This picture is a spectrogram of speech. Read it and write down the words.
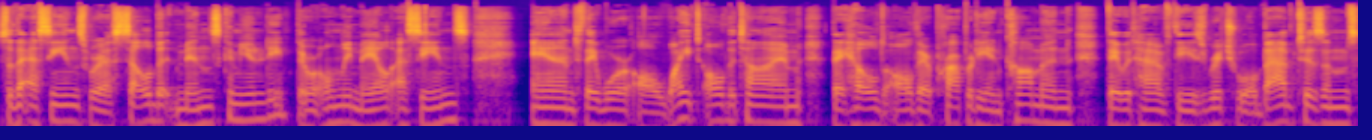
So the Essenes were a celibate men's community. There were only male Essenes, and they wore all white all the time. They held all their property in common. They would have these ritual baptisms.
